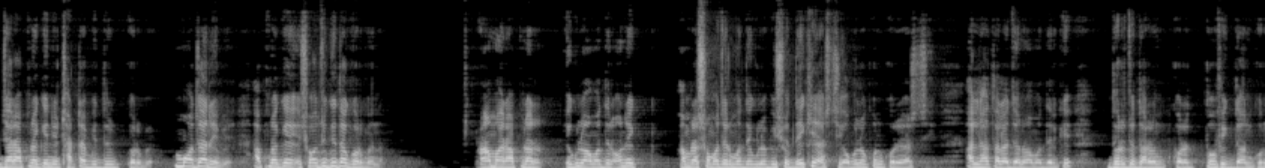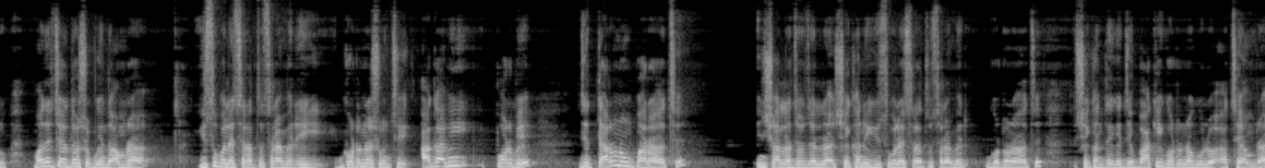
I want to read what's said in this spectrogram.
যারা আপনাকে নিয়ে ঠাট্টা বিদ্রুপ করবে, মজা নেবে, আপনাকে সহযোগিতা করবে না। আমার, আপনার, এগুলো আমাদের অনেক, আমরা সমাজের মধ্যে এগুলো বিষয় দেখে আসছি, অবলোকন করে আসছি। আল্লাহ তালা যেন আমাদেরকে ধৈর্য ধারণ করার তৌফিক দান করুক। আমাদের চার দর্শক কিন্তু আমরা ইউসুফ আলাহ সালাতামের এই ঘটনা শুনছি। আগামী পর্বে যে তেরো নং পাড়া আছে, ইনশাআল্লাহ জজাল্লাহ সেখানে ইউসুফ আলাহ সালাতামের ঘটনা আছে। সেখান থেকে যে বাকি ঘটনাগুলো আছে আমরা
